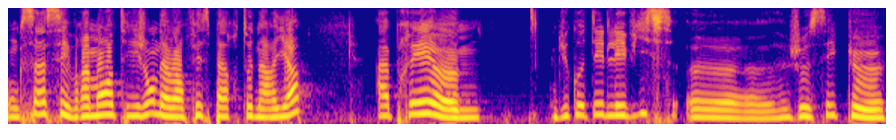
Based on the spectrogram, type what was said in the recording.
Donc ça, c'est vraiment intelligent d'avoir fait ce partenariat. Après, euh, du côté de Levis, euh, je sais que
